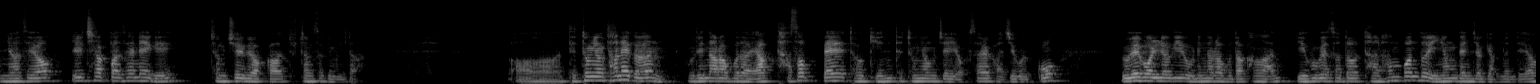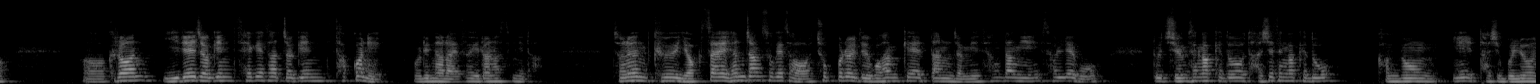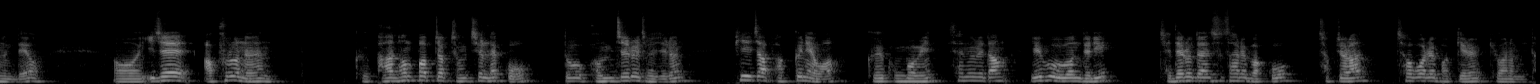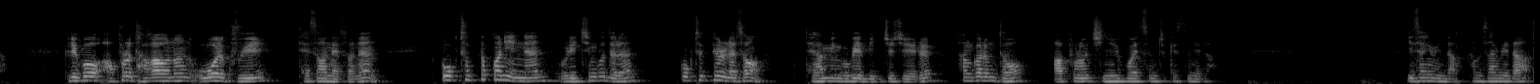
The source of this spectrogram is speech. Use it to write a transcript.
안녕하세요. 17학번 새내기 정치외교학과 주창석입니다. 어, 대통령 탄핵은 우리나라보다 약 5배 더 긴 대통령제의 역사를 가지고 있고 의회 권력이 우리나라보다 강한 미국에서도 단 한 번도 인용된 적이 없는데요. 어, 그런 이례적인 세계사적인 사건이 우리나라에서 일어났습니다. 저는 그 역사의 현장 속에서 촛불을 들고 함께했다는 점이 상당히 설레고 또 지금 생각해도 다시 생각해도 감동이 다시 몰려오는데요. 어, 이제 앞으로는 그 반헌법적 정치를 했고 또 범죄를 저지른 피의자 박근혜와 그의 공범인 새누리당 일부 의원들이 제대로 된 수사를 받고 적절한 처벌을 받기를 기원합니다. 그리고 앞으로 다가오는 5월 9일 대선에서는 꼭 투표권이 있는 우리 친구들은 꼭 투표를 해서 대한민국의 민주주의를 한 걸음 더 앞으로 진일보했으면 좋겠습니다. 이상입니다. 감사합니다.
